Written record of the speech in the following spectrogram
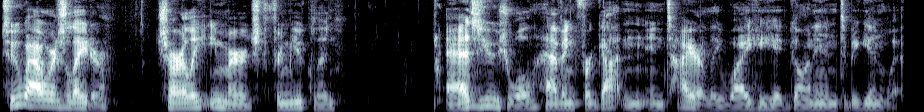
Two hours later, Charlie emerged from Euclid, as usual, having forgotten entirely why he had gone in to begin with.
